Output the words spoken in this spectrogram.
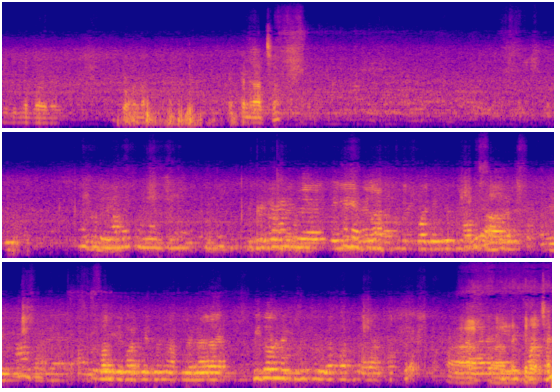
বিভিন্ন ধরনের গহনা এখানে আছে কি ধরনের ছবি তুলবে করতে আপনারা দেখতে পাচ্ছেন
